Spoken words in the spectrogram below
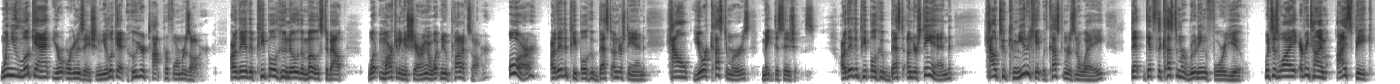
When you look at your organization, you look at who your top performers are, are they the people who know the most about what marketing is sharing or what new products are? Or are they the people who best understand how your customers make decisions? Are they the people who best understand how to communicate with customers in a way that gets the customer rooting for you? Which is why every time I speak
